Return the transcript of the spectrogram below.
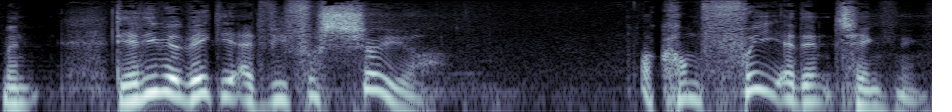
Men det er alligevel vigtigt, at vi forsøger at komme fri af den tænkning.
